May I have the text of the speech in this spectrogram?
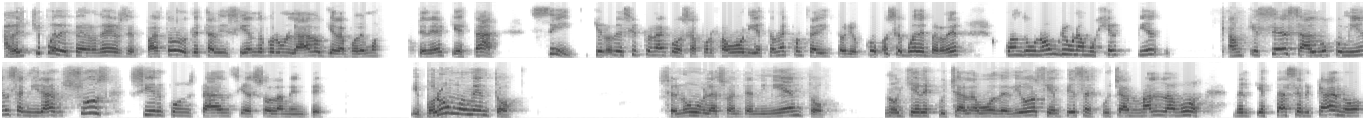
A ver, ¿qué puede perderse? Pastor, usted está diciendo por un lado que la podemos tener, que está. Sí, quiero decirte una cosa, por favor, y esto no es contradictorio. ¿Cómo se puede perder cuando un hombre o una mujer, aunque sea salvo, comienza a mirar sus circunstancias solamente? Y por un momento se nubla su entendimiento, no quiere escuchar la voz de Dios y empieza a escuchar mal la voz del que está cercano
